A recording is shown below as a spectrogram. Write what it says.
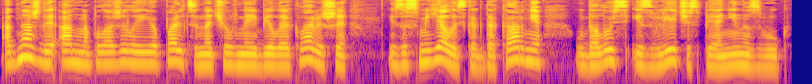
Однажды Анна положила ее пальцы на черные и белые клавиши и засмеялась, когда Карне удалось извлечь из пианино звук.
